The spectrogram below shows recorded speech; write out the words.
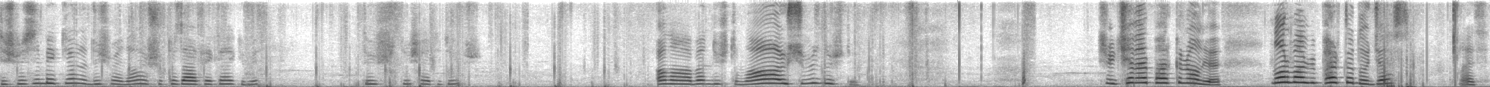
Düşmesini bekliyorum da düşmedi ama şu kız AFK gibi. Düş düş hadi düş. Ana ben düştüm. Aa üçümüz düştük. Şimdi kemer parkı ne oluyor? Normal bir parkta doğacağız. Evet.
